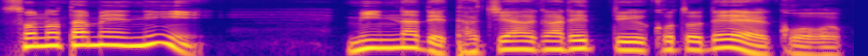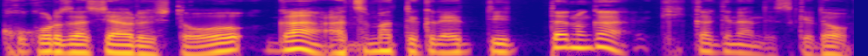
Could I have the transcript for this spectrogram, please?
そのためにみんなで立ち上がれっていうことでこう志ある人が集まってくれって言ったのがきっかけなんですけど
